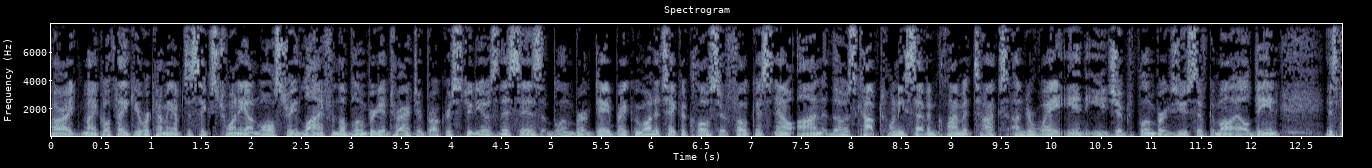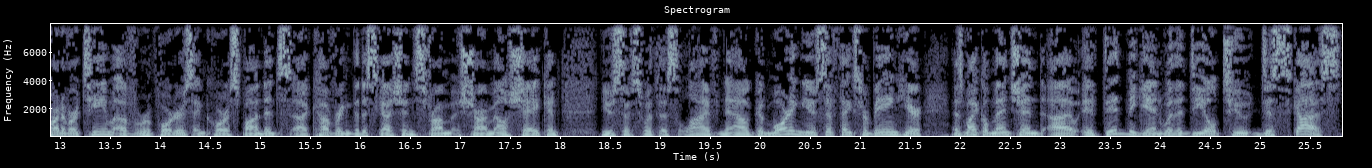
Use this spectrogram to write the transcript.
All right, Michael, thank you. We're coming up to 620 on Wall Street, live from the Bloomberg Interactive Broker Studios. This is Bloomberg Daybreak. We want to take a closer focus now on those COP27 climate talks underway in Egypt. Bloomberg's Yousef Gamal El-Din is part of our team of reporters and correspondents uh, covering the discussions from Sharm el Sheikh. And Yousef's with us live now. Good morning, Yousef. Thanks for being here. As Michael mentioned, uh, it did begin with a deal to discuss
